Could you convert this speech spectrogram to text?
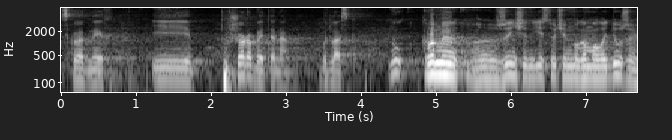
складних, і що робити нам? Будь ласка. Ну, кроме э, женщин, есть очень много молодежи.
